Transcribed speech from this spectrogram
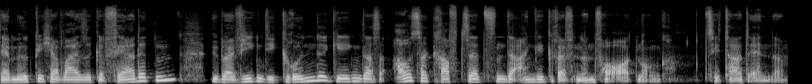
der möglicherweise Gefährdeten überwiegen die Gründe gegen das Außerkraftsetzen der angegriffenen Verordnung. Zitat Ende.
